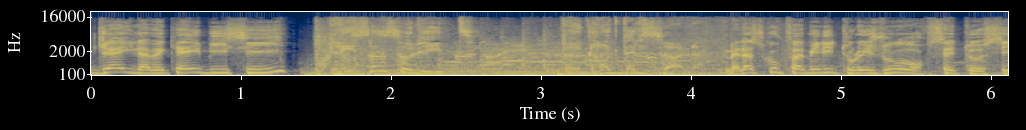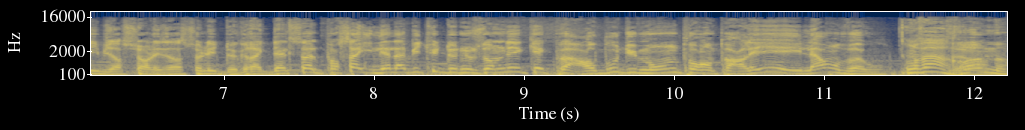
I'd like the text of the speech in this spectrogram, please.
Gail avec ABC. Les insolites de Greg Delsol. Mais la Scoop Family tous les jours, c'est aussi bien sûr les insolites de Greg Delsol. Pour ça, il a l'habitude de nous emmener quelque part au bout du monde pour en parler. Et là, on va où? On va à Rome,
